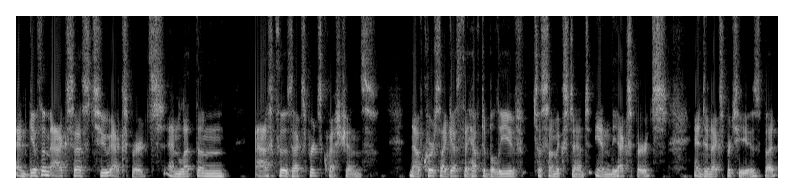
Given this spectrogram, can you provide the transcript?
and give them access to experts and let them ask those experts questions. Now, of course, I guess they have to believe to some extent in the experts and in expertise, but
